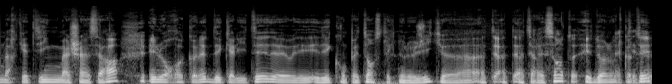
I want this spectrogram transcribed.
marketing, machin, etc. Et leur reconnaître des qualités et des compétences technologiques intéressantes. Et de l'autre côté,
